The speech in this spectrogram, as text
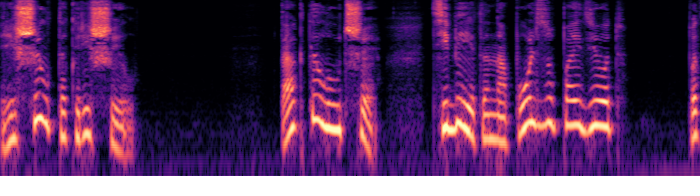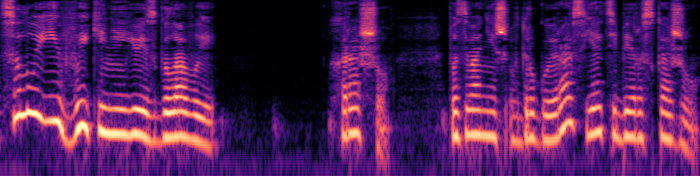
Решил так решил». «Так-то лучше. Тебе это на пользу пойдет. Поцелуй и выкини ее из головы». «Хорошо. Позвонишь в другой раз, я тебе расскажу».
